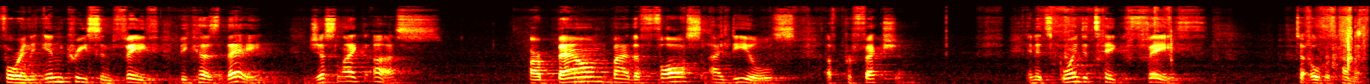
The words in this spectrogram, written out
for an increase in faith because they, just like us, are bound by the false ideals of perfection. And it's going to take faith to overcome it.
